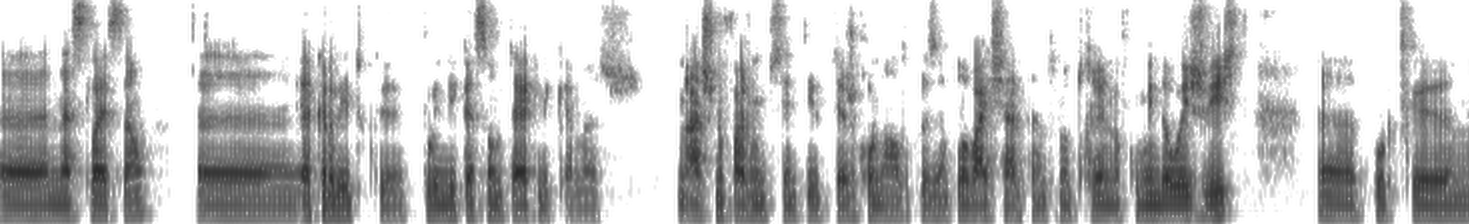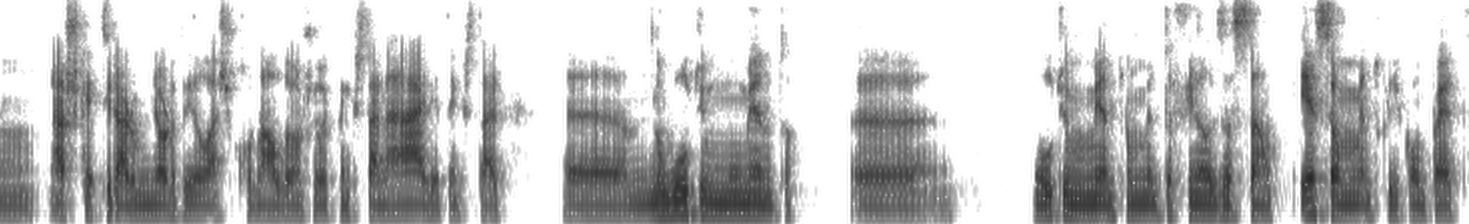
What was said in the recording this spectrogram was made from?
uh, na seleção Uh, acredito que por indicação técnica, mas acho que não faz muito sentido ter Ronaldo, por exemplo, a baixar tanto no terreno como ainda hoje viste, uh, porque um, acho que é tirar o melhor dele. Acho que Ronaldo é um jogador que tem que estar na área, tem que estar uh, no último momento, no último momento, no momento da finalização. Esse é o momento que lhe compete.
